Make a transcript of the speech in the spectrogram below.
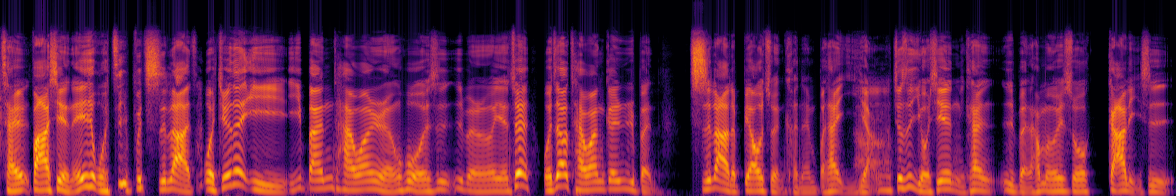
才发现？哎，我自己不吃辣子。我觉得以一般台湾人或者是日本人而言，所以我知道台湾跟日本吃辣的标准可能不太一样。就是有些你看日本他们会说咖喱是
